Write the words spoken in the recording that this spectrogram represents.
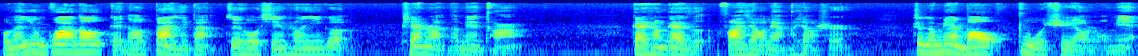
我们用刮刀给它拌一拌，最后形成一个偏软的面团。盖上盖子发酵两个小时。这个面包不需要揉面。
